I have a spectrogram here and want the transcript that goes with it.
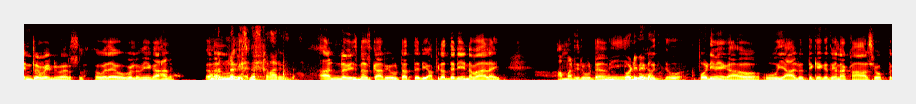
එන්ට්‍රපෙන්වර්ස්ලා ඔක දැ ඔගොල මේක අහන අන්න බිස්නස් කාරය අන්න විශ්නස් කාරය උටත් ඇඩි අපිටත්දට එන්න බාලයි. අම්මට රූට පොඩි මේක. පොඩි මේකාෝ. ඌ යාලුත් එක එකතු වෙලා කාර්ශෝප්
